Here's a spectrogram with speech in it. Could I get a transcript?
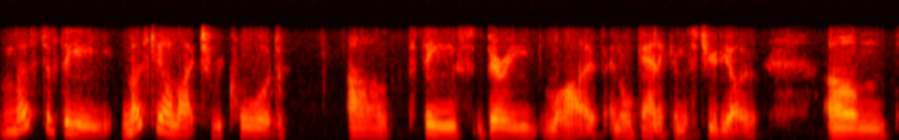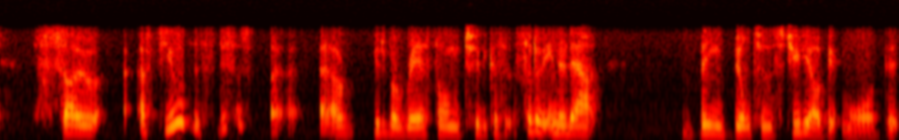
most of the mostly I like to record uh, things very live and organic in the studio. Um, so a few of this, this is a, a, bit of a rare song too because it sort of ended out being built in the studio a bit more. But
